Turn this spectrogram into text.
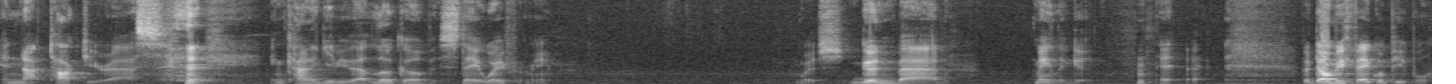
and not talk to your ass and kind of give you that look of stay away from me which good and bad, mainly good. but don't be fake with people.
